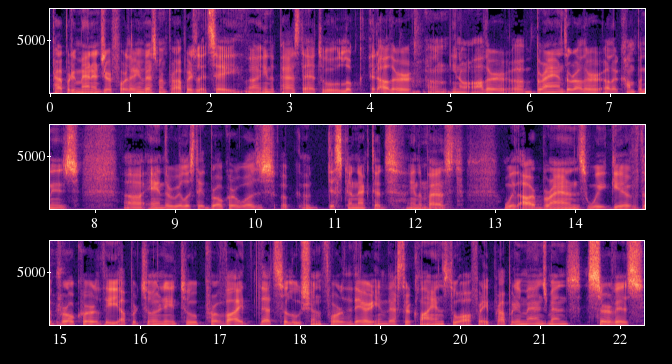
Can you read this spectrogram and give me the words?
property manager for their investment properties, let's say, uh, in the past they had to look at other, um, you know, other uh, brands or other other companies uh, and the real estate broker was uh, disconnected in the mm-hmm. past. With our brands, we give the broker the opportunity to provide that solution for their investor clients to offer a property management service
